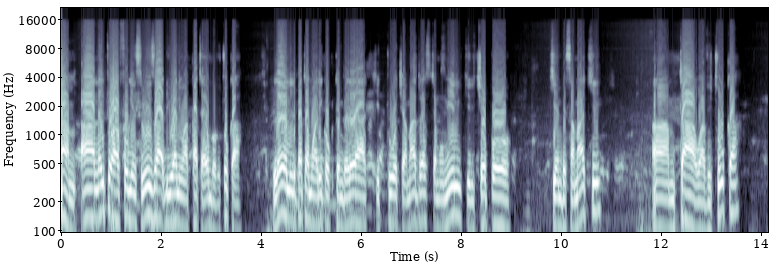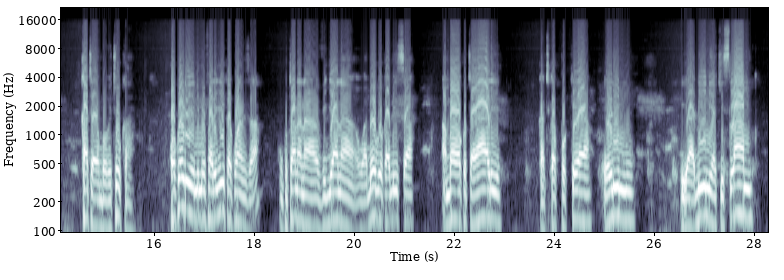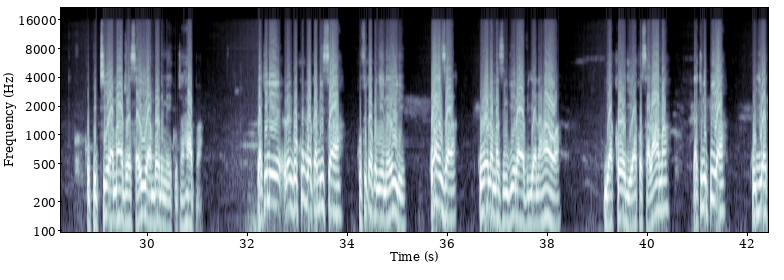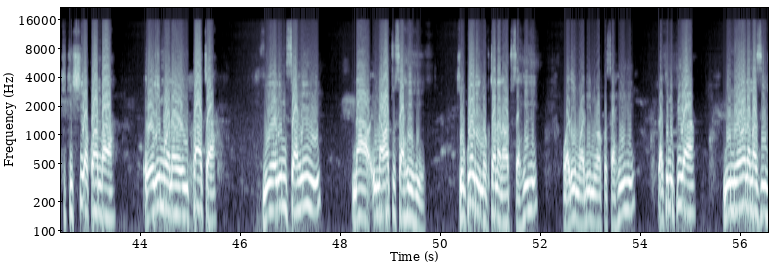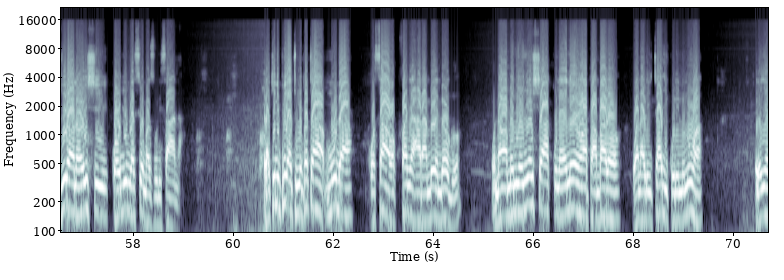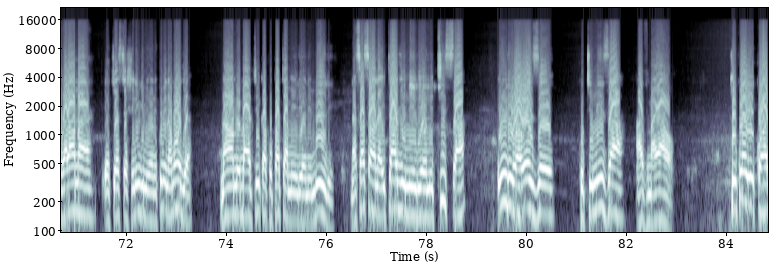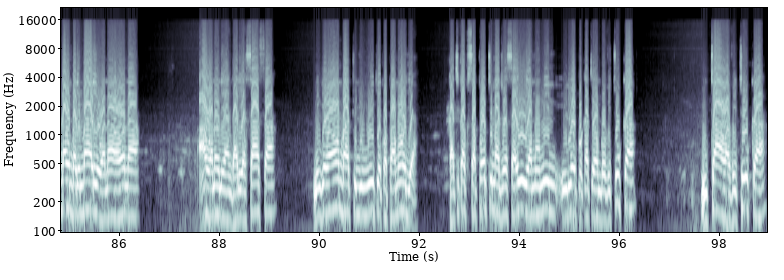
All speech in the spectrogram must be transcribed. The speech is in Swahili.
Naam, ah, naitwa Fulgens Luiza, diwani wa kata ya Yombo Vituka. Leo nilipata mwaliko kutembelea kituo cha madras cha Mumin kilichopo Kiembe Samaki, ah, mtaa wa Vituka, kata ya Yombo Vituka. Kwa kweli nimefarijika kwanza kukutana na vijana wadogo kabisa ambao wako tayari katika kupokea elimu ya dini ya Kiislamu kupitia madrasa hii ambayo nimeikuta hapa. Lakini lengo kubwa kabisa kufika kwenye eneo hili, kwanza kuona mazingira ya vijana hawa yakoje, yako salama, lakini pia kujihakikishia kwamba elimu wanayoipata ni elimu sahihi na ina watu sahihi. Kiukweli nimekutana na watu sahihi, walimu wa dini wako sahihi, lakini pia nimeona mazingira wanayoishi kwa ujumla sio mazuri sana, lakini pia tumepata muda kwa saa wa kufanya harambee ndogo, na wamenionyesha kuna eneo hapa ambalo wanalihitaji kulinunua lenye gharama ya kiasi cha shilingi milioni kumi na moja na wamebahatika kupata milioni mbili na sasa wanahitaji milioni tisa ili waweze kutimiza azma yao. Kiukweli, kwa wadau mbalimbali wanaoona au wanaoniangalia sasa, ningewaomba tujumuike kwa pamoja katika kusapoti madrasa hii ya Mumin iliyopo kati ya Yombo Vituka, mtaa wa Vituka,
